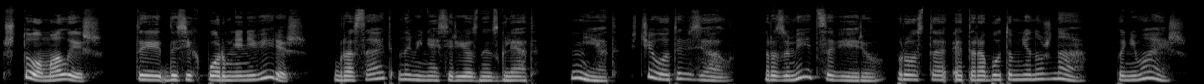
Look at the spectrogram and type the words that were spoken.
«Что, малыш, ты до сих пор мне не веришь?» Бросает на меня серьезный взгляд. «Нет, с чего ты взял?» «Разумеется, верю, просто эта работа мне нужна, понимаешь?»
